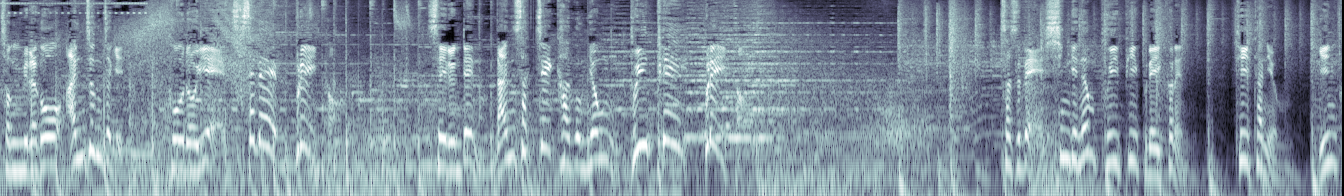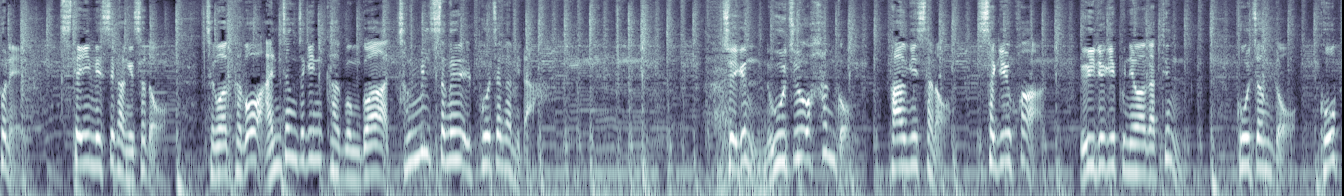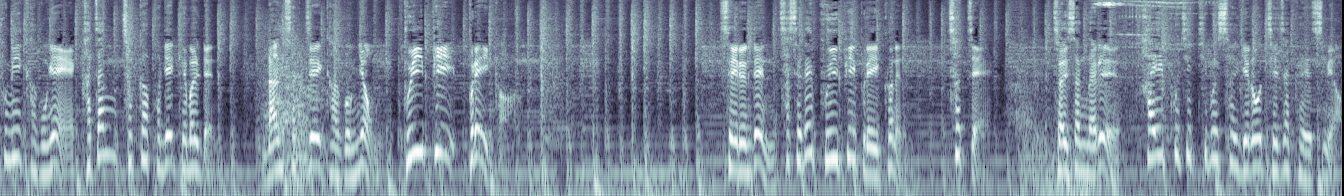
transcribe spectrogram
정밀하고 안정적인 코로이의 차세대 브레이커 세련된 난삭재 가공용 VP 브레이커 차세대 신개념 VP 브레이커는 티타늄, 인코넬, 스테인리스 강에서도 정확하고 안정적인 가공과 정밀성을 보장합니다. 최근 우주, 항공, 방위산업, 석유화학, 의료기 분야와 같은 고정도, 고품위 가공에 가장 적합하게 개발된 난삭재 가공용 VP 브레이커. 세련된 차세대 VP 브레이커는 첫째, 절삭날을 high positive 설계로 제작하였으며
